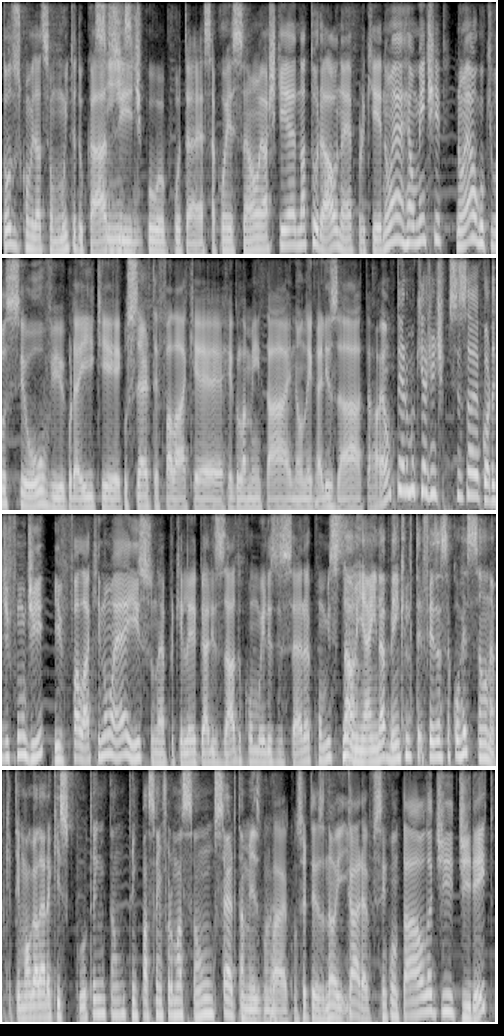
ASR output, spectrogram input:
todos os convidados são muito educados Sim, e, sim. tipo, puta, essa correção eu acho que é natural, né? Porque não é realmente, não é algo que você ouve por aí que o certo é falar que é regulamentar e não legalizar tal. É um termo que a gente precisa agora difundir e falar que não é isso, né? Porque legalizado, como eles disseram, é como está. Não, e ainda bem que ele fez essa correção, né? Porque tem uma galera que escuta, então tem que passar a informação certa mesmo, né? Ah, com certeza. Não, e, cara, sem contar a aula de direito,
